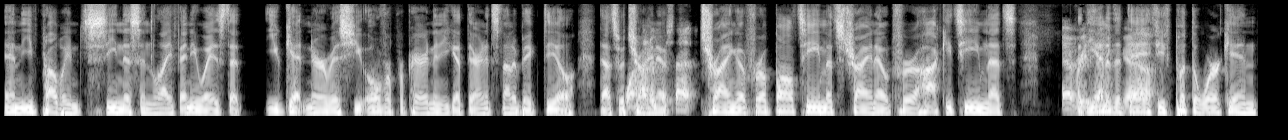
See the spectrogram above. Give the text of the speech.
and you've probably seen this in life anyways that you get nervous, you over prepare, and then you get there and it's not a big deal. That's what 100%. trying out trying out for a ball team, that's trying out for a hockey team. That's Everything, at the end of the yeah. day, if you've put the work in,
